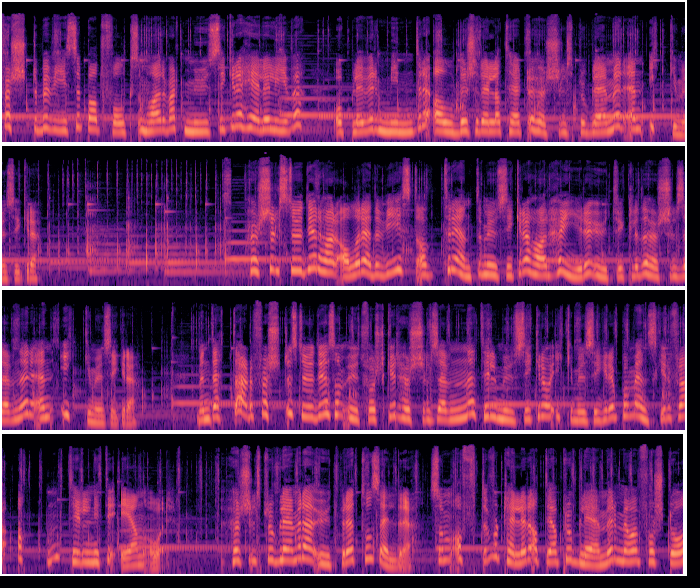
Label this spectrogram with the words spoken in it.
første beviset på at folk som har vært musikere hele livet, opplever mindre aldersrelaterte hørselsproblemer enn ikke-musikere. Hørselsstudier har allerede vist at trente musikere har høyere utviklede hørselsevner enn ikke-musikere. Men dette er det første studiet som utforsker hørselsevnene til musikere og ikke-musikere på mennesker fra 18 til 91 år. Hørselsproblemer er utbredt hos eldre, som ofte forteller at de har problemer med å forstå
